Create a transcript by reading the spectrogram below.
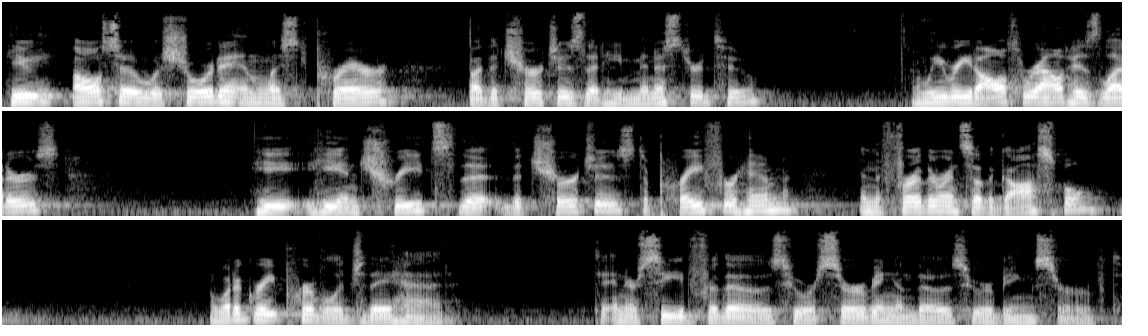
He also was sure to enlist prayer by the churches that he ministered to. And we read all throughout his letters, he, he entreats the, the churches to pray for him in the furtherance of the gospel. And what a great privilege they had to intercede for those who are serving and those who are being served.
